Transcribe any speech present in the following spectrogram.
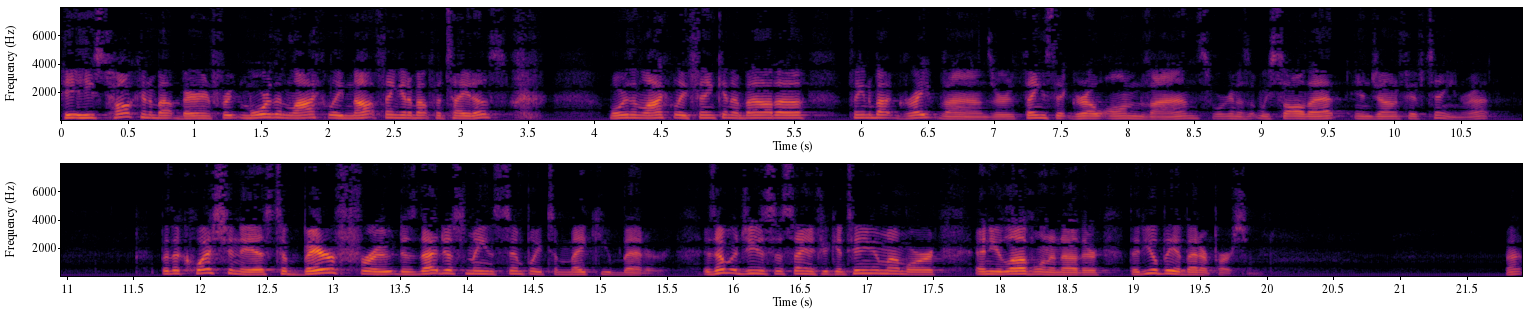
he, he's talking about bearing fruit. More than likely, not thinking about potatoes. more than likely, thinking about uh, thinking about grapevines or things that grow on vines. We're gonna we saw that in John 15, right? But the question is, to bear fruit, does that just mean simply to make you better? Is that what Jesus is saying? If you continue in my word and you love one another, that you'll be a better person. Right?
